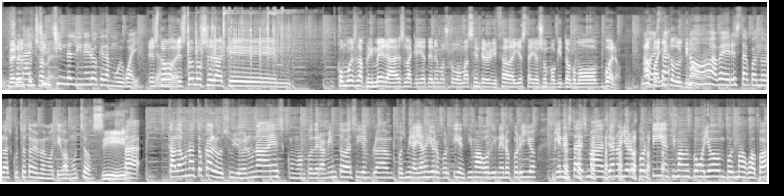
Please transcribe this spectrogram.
Sí, pero suena el chin chin del dinero queda muy guay. Queda muy Esto, guay. esto no será que. Como es la primera, es la que ya tenemos como más interiorizada y esta ya es un poquito como, bueno, No, apañito esta- de última No, hora. a ver, esta cuando la escucho también me motiva mucho. Sí. O sea, cada una toca lo suyo. En una es como empoderamiento así en plan, pues mira, ya no lloro por ti, encima hago dinero por ello. Y en esta es más, ya no lloro por ti, encima me pongo yo pues más guapa.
